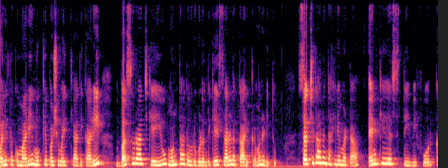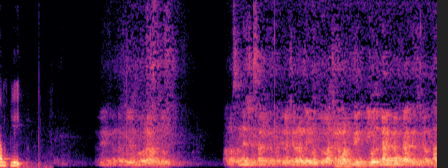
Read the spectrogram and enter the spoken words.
ವನಿತಕುಮಾರಿ ಮುಖ್ಯ ಪಶುವೈದ್ಯಾಧಿಕಾರಿ ಬಸವರಾಜ್ ಕೆಯು ಮುಂತಾದವರುಗಳೊಂದಿಗೆ ಸರಳ ಕಾರ್ಯಕ್ರಮ ನಡೆಯಿತು Sachidananda Hiremath NKS TV four Kampli ಇರ್ತಕ್ಕಂಥ ಕುವೆಂಪು ಅವರ ಒಂದು ಮಾನವ ಸಂದೇಶ ಸಾರಿದಂತ ದಿನಾಚರಣೆಯನ್ನು ಇವತ್ತು ಆಚರಣೆ ಮಾಡ್ತೀವಿ ಈ ಒಂದು ಕಾರ್ಯಕ್ರಮಕ್ಕೆ ಆಗಮಿಸಿರುವಂತಹ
